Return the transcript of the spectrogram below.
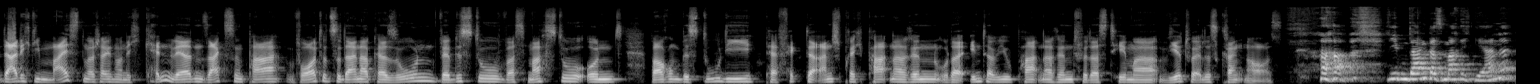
da dich die meisten wahrscheinlich noch nicht kennen werden, sagst du ein paar Worte zu deiner Person. Wer bist du? Was machst du? Und warum bist du die perfekte Ansprechpartnerin oder Interviewpartnerin für das Thema virtuelles Krankenhaus? lieben Dank, das mache ich gerne.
